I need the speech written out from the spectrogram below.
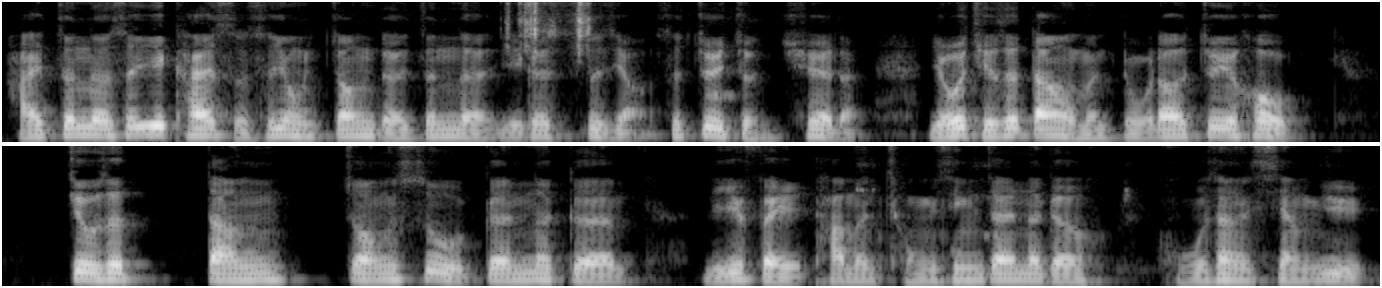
还真的是一开始是用庄德珍的一个视角是最准确的，尤其是当我们读到最后。就是当庄树跟那个李斐他们重新在那个湖上相遇，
